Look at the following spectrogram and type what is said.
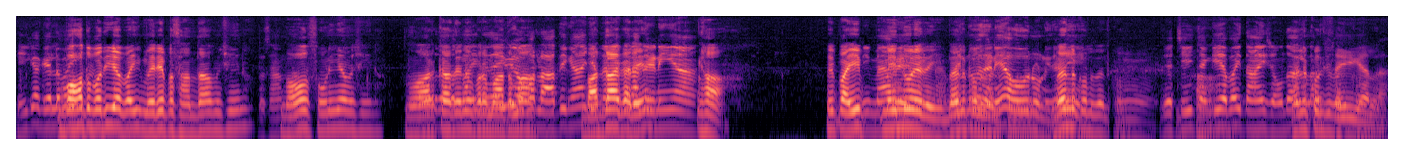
ਠੀਕ ਆ ਗੱਲ ਬਾਈ? ਬਹੁਤ ਵਧੀਆ ਬਾਈ ਮੇਰੇ ਪਸੰਦ ਆ ਮਸ਼ੀਨ। ਬਹੁਤ ਸੋਹਣੀ ਆ ਮਸ਼ੀਨ। ਮੁਬਾਰਕਾਂ ਤੈਨੂੰ ਪ੍ਰਮਾਤਮਾ ਵਾਧਾ ਕਰੇ। ਦੇਣੀ ਆ। ਹਾਂ। ਵੀ ਭਾਈ ਨਹੀਂ, ਮੈਨੂੰ ਇਹ ਮੈਨੂੰ ਬਿਲਕੁਲ ਦੇਣੀ ਆ, ਹੋਰ ਨੂੰ ਨਹੀਂ। ਬਿਲਕੁਲ ਬਿਲਕੁਲ। ਹੂੰ, ਜੇ ਚੀਜ਼ ਚੰਗੀ ਆ ਬਾਈ ਤਾਂ ਹੀ ਚਾਹੁੰਦਾ ਬਿਲਕੁਲ ਜੀ ਸਹੀ। ਗੱਲ ਆ।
